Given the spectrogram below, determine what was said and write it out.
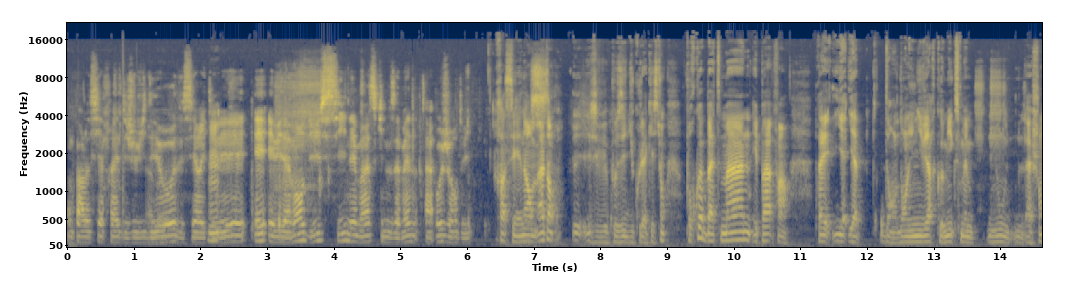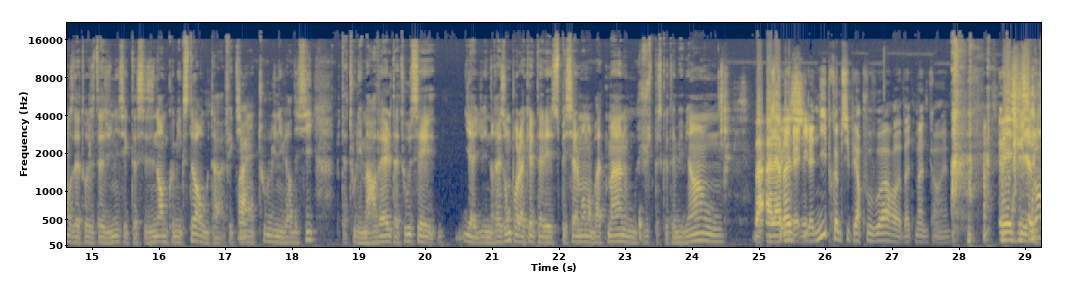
on parle aussi après des jeux vidéo, des séries télé et évidemment du cinéma, ce qui nous amène à aujourd'hui. Ah, c'est énorme. Attends, je vais poser du coup la question. Pourquoi Batman et pas, enfin, après, il y a, il y a dans, dans l'univers comics, même nous, la chance d'être aux États-Unis, c'est que t'as ces énormes comic stores où t'as effectivement Ouais. tout l'univers d'ici, puis t'as tous les Marvel, t'as tout. C'est, il y a, il y a une raison pour laquelle t'allais spécialement dans Batman ou juste parce que t'aimais bien ou? Bah à la base, qu'il a, il a Nip comme super pouvoir, euh, Batman quand même. Mais justement,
